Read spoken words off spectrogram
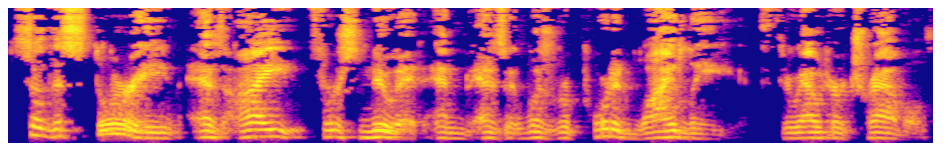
so the story, as I first knew it, and as it was reported widely throughout her travels,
